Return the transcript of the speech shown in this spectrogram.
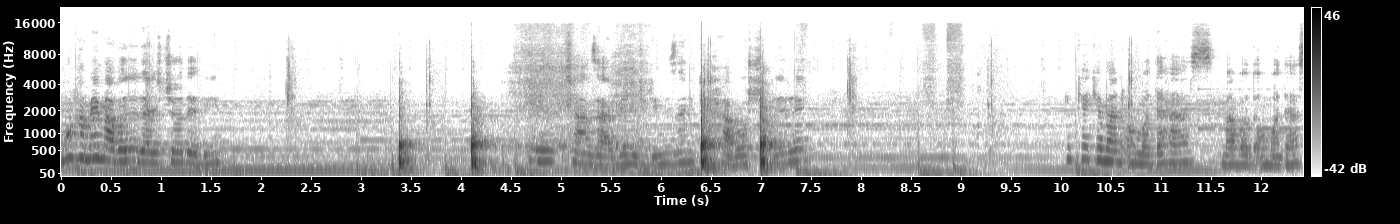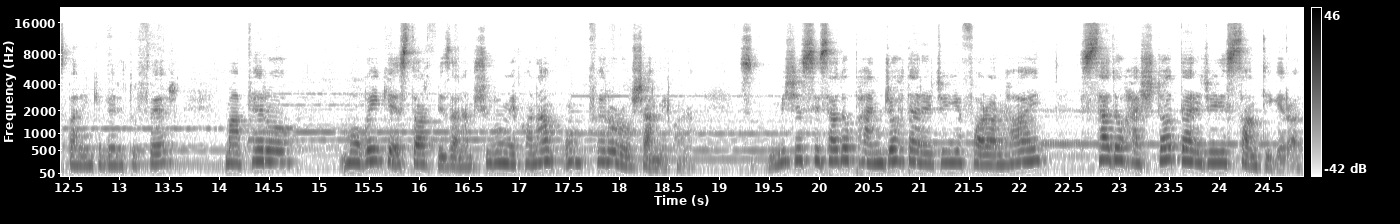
ما همه مواد درش جا دادیم که چند ضربه اینجوری می‌زنی که هواش بره. این کیک من آماده هست. مواد آماده است برای اینکه بره تو فر. من فر رو موقعی که استارت می‌زنم شروع می‌کنم اون فر رو روشن می‌کنم. میشه 350 درجه فارانهایت 180 درجه سانتیگراد.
